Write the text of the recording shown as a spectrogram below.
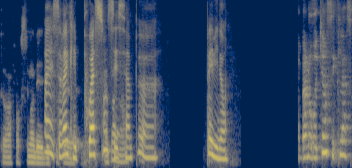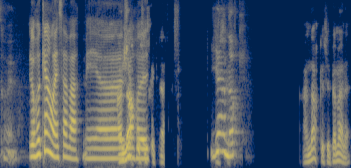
T'auras forcément des. des Ouais, c'est vrai que euh, les poissons, c'est hein. c'est un peu. euh, pas évident. Ah bah, le requin, c'est classe quand même. Le requin, ouais, ça va. Mais euh, Un genre. orque, ce euh, serait classe. Il y a un orque. Un orque, c'est pas mal.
